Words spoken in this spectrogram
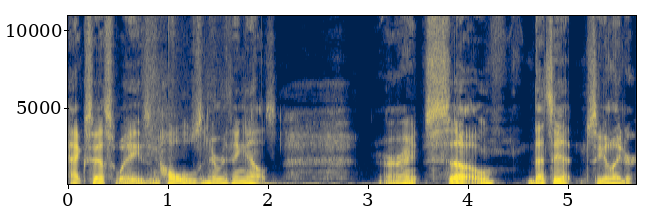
access ways and holes and everything else. All right, so that's it. See you later.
